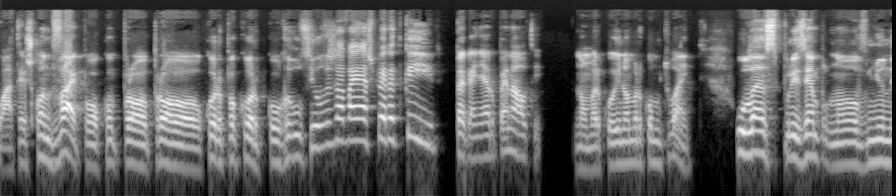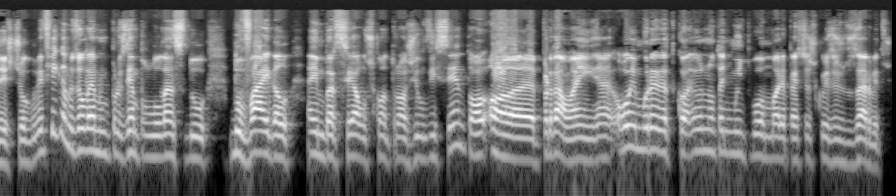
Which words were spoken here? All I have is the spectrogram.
Coates, quando vai para o, para, o, para o corpo a corpo com o Raul Silva, já vai à espera de cair para ganhar o penalti. Não marcou e não marcou muito bem. O lance, por exemplo, não houve nenhum neste jogo do Benfica, mas eu lembro-me, por exemplo, do lance do, do Weigl em Barcelos contra o Gil Vicente, ou, ou eh, perdão, em, eh, ou em Moreira de Eu não tenho muito boa memória para estas coisas dos árbitros.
